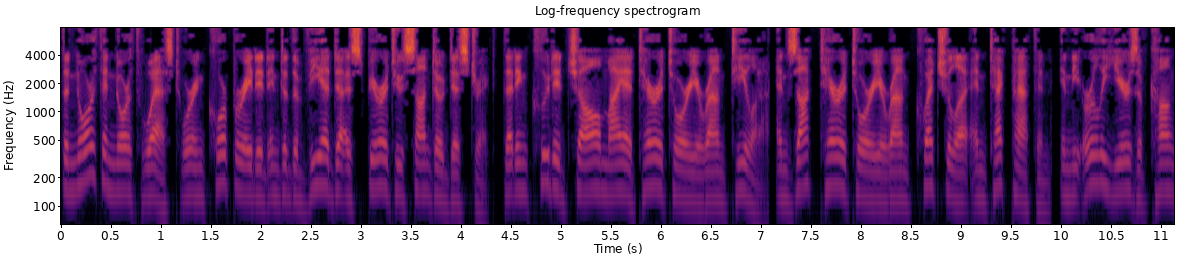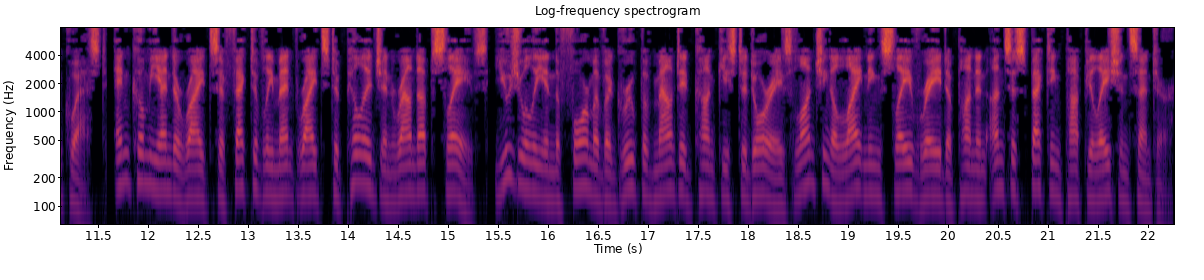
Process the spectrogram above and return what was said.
The north and northwest were incorporated into the Villa de Espiritu Santo district, that included Chaul Maya territory around Tila, and Zoque territory around Quechula and Tecpatán. In the early years of conquest, encomienda rights effectively meant rights to pillage and round up slaves, usually in the form of a group of mounted conquistadores launching a lightning slave raid upon an unsuspecting population center.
